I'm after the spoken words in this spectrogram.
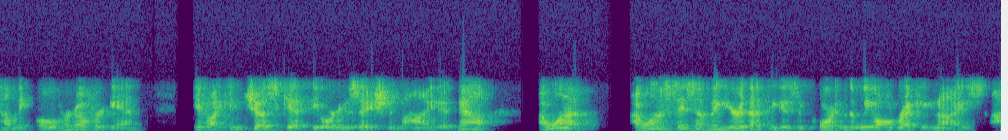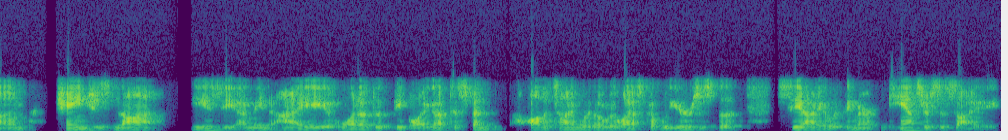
tell me over and over again if I can just get the organization behind it. Now, I want to I want to say something here that I think is important that we all recognize. Um, change is not easy. I mean, I one of the people I got to spend a lot of time with over the last couple of years is the CIO at the American Cancer Society.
